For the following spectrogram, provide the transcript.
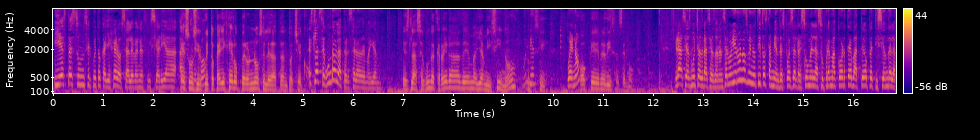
Y este es un circuito callejero, o sea, le beneficiaría a Es un Checo? circuito callejero, pero no se le da tanto a Checo. ¿Es la segunda o la tercera de Miami? Es la segunda carrera de Miami, sí, ¿no? Muy bien. Sí. Bueno, ¿O qué me dices, Anselmo? gracias, muchas gracias, don Anselmo. Y en unos minutitos también, después del resumen, la Suprema Corte bateó petición de la...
